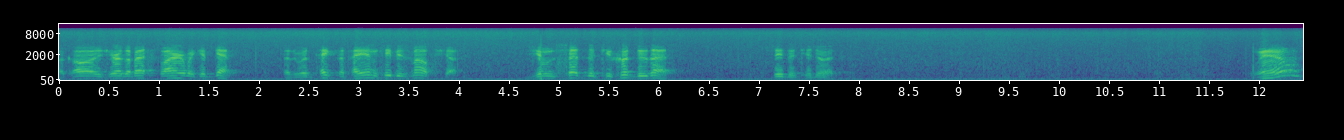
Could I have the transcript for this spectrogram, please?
because you're the best flyer we could get that would take the pay and keep his mouth shut. Jim said that you could do that. See that you do it. Well,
